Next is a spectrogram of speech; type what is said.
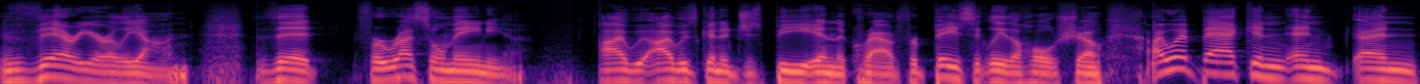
very early on that for WrestleMania, I, w- I was going to just be in the crowd for basically the whole show. I went back and, and, and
